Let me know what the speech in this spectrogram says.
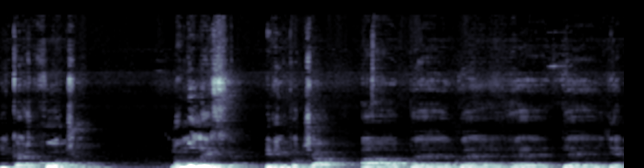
Він каже, хочу. Ну молися. І він почав А, Б, В, Г, Д, Є.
